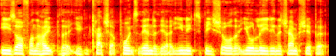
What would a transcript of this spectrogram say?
ease off on the hope that you can catch up points at the end of the year. You need to be sure that you're leading the championship at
